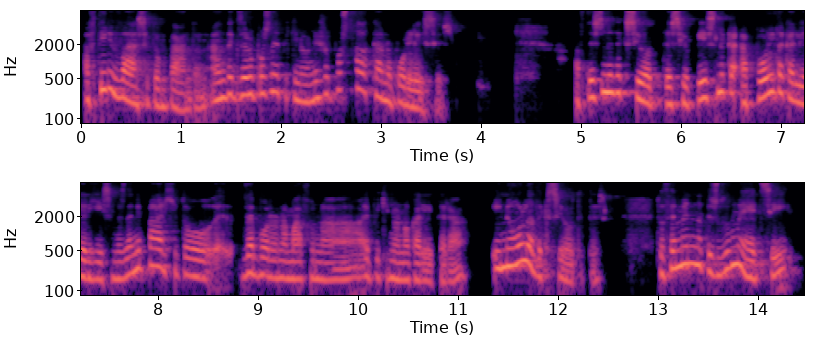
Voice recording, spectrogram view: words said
Αυτή είναι η βάση των πάντων. Αν δεν ξέρω πώς να επικοινωνήσω, πώς θα κάνω πωλήσεις. Αυτές είναι δεξιότητες οι οποίες είναι απόλυτα καλλιεργήσιμες. Δεν υπάρχει το δεν μπορώ να μάθω να επικοινωνώ καλύτερα. Είναι όλα δεξιότητες. Το θέμα είναι να τις δούμε έτσι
